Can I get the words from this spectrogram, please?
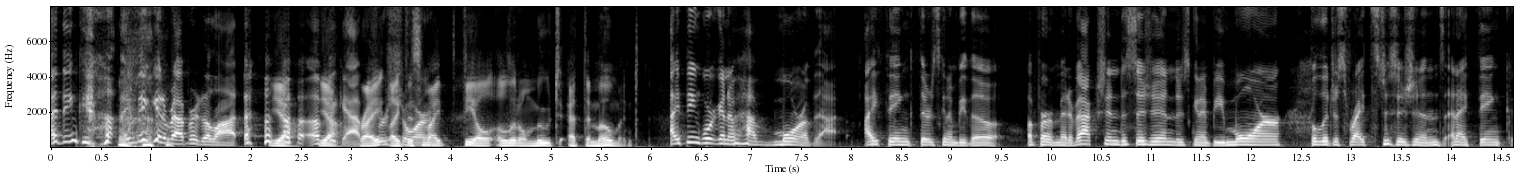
I think I think it evaporated a lot. Yeah. of yeah. the gap, right? for like this might feel a little moot at the moment. I think we're going to have more of that. I think there's going to be the affirmative action decision. There's going to be more religious rights decisions, and I think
